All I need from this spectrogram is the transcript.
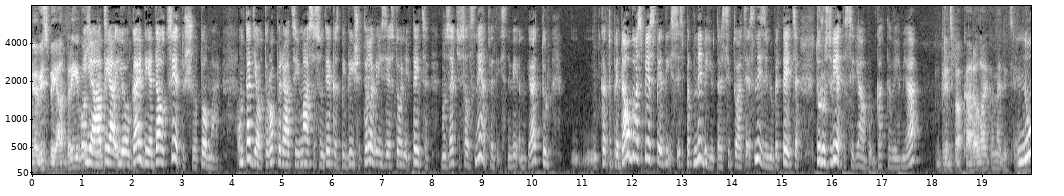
Ja viss bija atbrīvots. Jā, bija, jo gaidīja daudz cietušo tomēr. Un tad jau tur operācija māsas un tie, kas bija bijuši televīzijas, to teica, no Zaķu salas neatvedīs nevienu. Ja? Tur Kad tu pie Daugavas piespiedīsi, es pat nebiju tajā situācijā. Es nezinu, bet teica, tur uz vietas ir jābūt gataviem. Ja? Principā kara laika medicīna. Nu,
